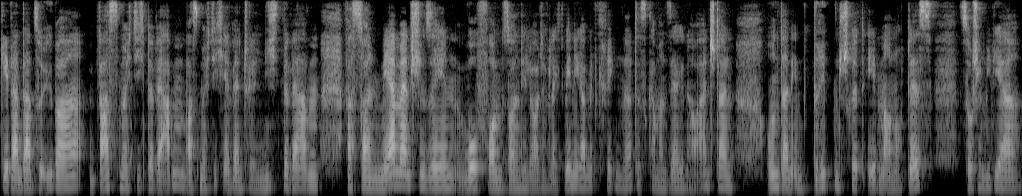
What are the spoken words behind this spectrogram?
geht dann dazu über, was möchte ich bewerben, was möchte ich eventuell nicht bewerben, was sollen mehr Menschen sehen, wovon sollen die Leute vielleicht weniger mitkriegen, ne? das kann man sehr genau einstellen. Und dann im dritten Schritt eben auch noch das, Social Media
